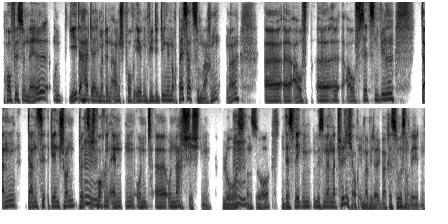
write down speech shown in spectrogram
professionell und jeder hat ja immer den Anspruch, irgendwie die Dinge noch besser zu machen, ne, äh, äh auf, äh, aufsetzen will, dann, dann gehen schon plötzlich mhm. Wochenenden und, äh, und Nachtschichten los mhm. und so. Und deswegen müssen wir natürlich auch immer wieder über Ressourcen reden.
